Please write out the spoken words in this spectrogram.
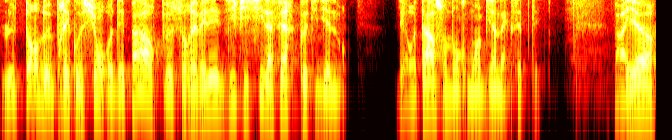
le temps de précaution au départ peut se révéler difficile à faire quotidiennement. Les retards sont donc moins bien acceptés. Par ailleurs,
